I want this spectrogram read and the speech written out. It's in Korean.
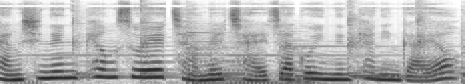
당신은 평소에 잠을 잘 자고 있는 편인가요?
